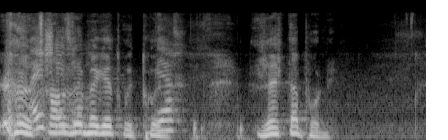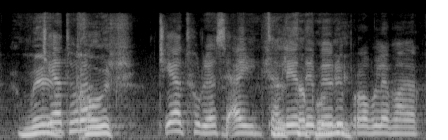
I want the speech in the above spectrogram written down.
წყალზე მეგეთყვით თქვენ. ზესტაფონი მე თხოვეს ჭიათური ასე აი ძალიან დებერი პრობლემა აქვს.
